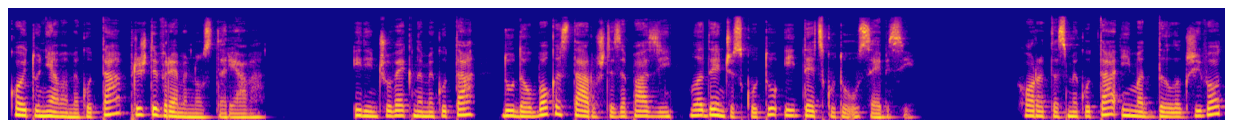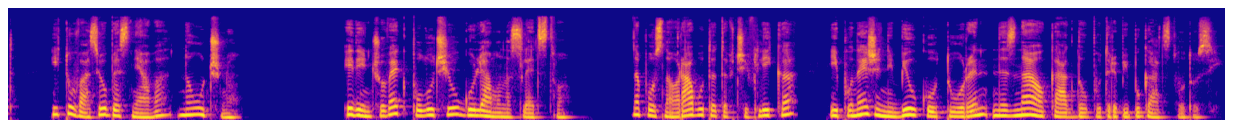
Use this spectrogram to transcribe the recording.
Който няма мекота, преждевременно остарява. Един човек на мекота до дълбока старо ще запази младенческото и детското у себе си. Хората с мекота имат дълъг живот и това се обяснява научно. Един човек получил голямо наследство. Напуснал работата в чифлика и понеже не бил културен, не знаел как да употреби богатството си.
